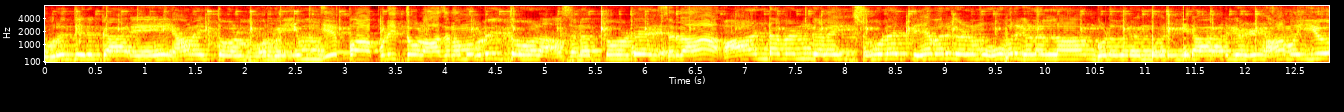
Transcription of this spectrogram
உறுத்திருக்காரே யானை தோல் போர்வையும் ஏப்பா புலித்தோல் ஆசனமும்? புலித்தோல் ஆசனத்தோடு சரிதா? ஆண்டவன்களை சூழ தேவர்கள் மூவர்கள் எல்லாம் குழுவிருந்து வருகிறார்கள். ஆமையோ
